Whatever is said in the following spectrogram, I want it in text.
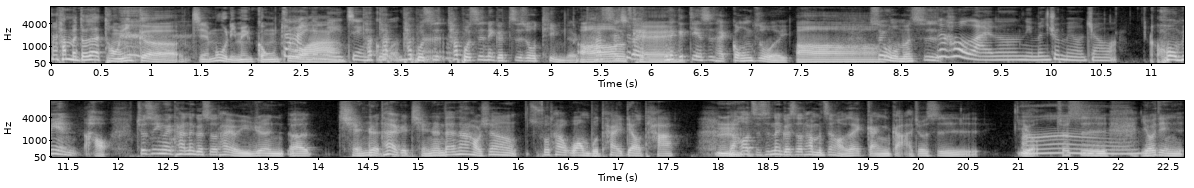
他们都在同一个节目里面工作啊没。见他过他他不是他不是那个制作 team 的人，哦他是在那个电视台工作而已。哦，所以我们是那后来呢？你们就没有交往？后面好，就是因为他那个时候他有一任呃前任，他有个前任，但他好像说他忘不太掉他，嗯。然后只是那个时候他们正好在尴尬，就是有、哦。就是有点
